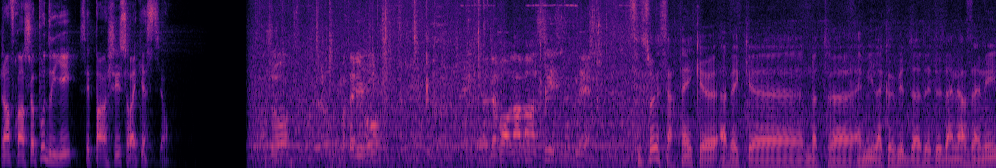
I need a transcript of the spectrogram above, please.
Jean-François Poudrier s'est penché sur la question. Bonjour, comment allez-vous? Va devoir avancer, s'il vous plaît. C'est sûr et certain qu'avec euh, notre euh, ami la COVID de- des deux dernières années,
